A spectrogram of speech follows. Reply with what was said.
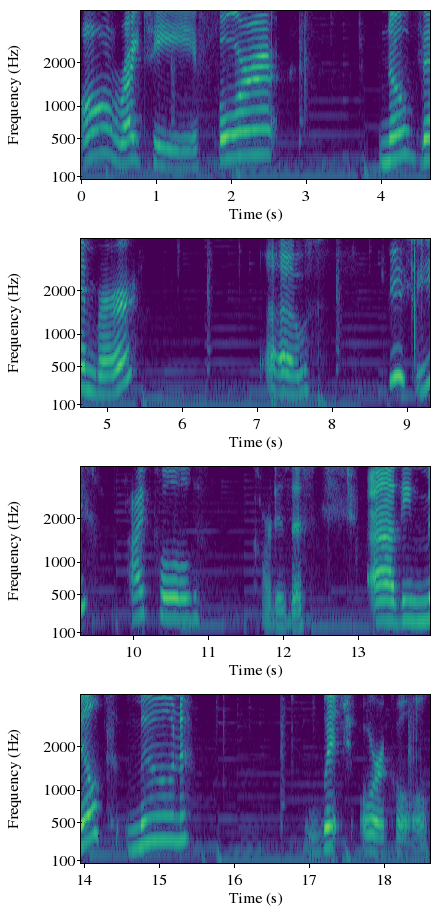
Alrighty. For November. Oh. Excuse me. I pulled. Card is this? Uh, the Milk Moon Witch Oracle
